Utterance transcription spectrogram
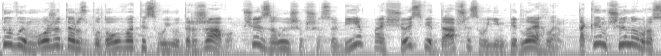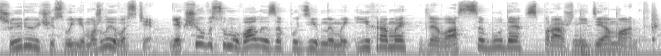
то ви можете розбудовувати свою державу, щось залишивши собі, а щось віддавши своїм підлеглим, таким чином розширюючи свої можливості. Якщо ви сумували за подібними іграми, для вас це буде справжній діамант.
